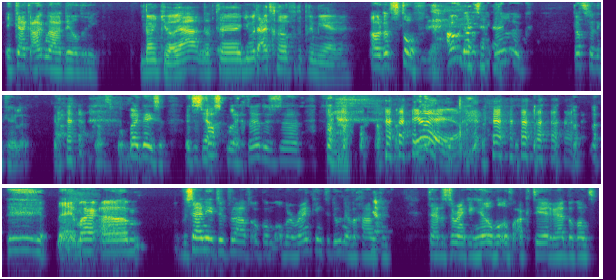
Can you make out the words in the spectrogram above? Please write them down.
ik kijk uit naar deel 3. Dankjewel. Ja, dat, je wordt uitgenodigd voor de première. Oh, dat is tof. Oh, dat vind ik heel leuk. Dat vind ik heel leuk. Ja, dat is cool. Bij deze. Het is Ja. vastgelegd, hè? Dus, eh, ja, ja, ja. nee, maar ehm, we zijn hier natuurlijk vanavond ook om, om een ranking te doen. En we gaan Ja. natuurlijk tijdens de ranking heel veel over acteren hebben. Want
